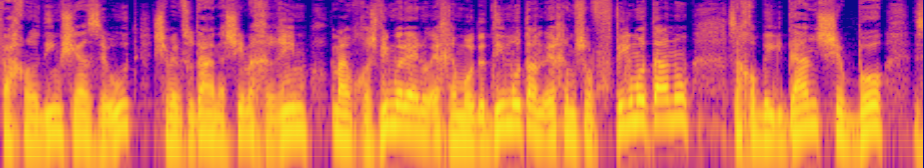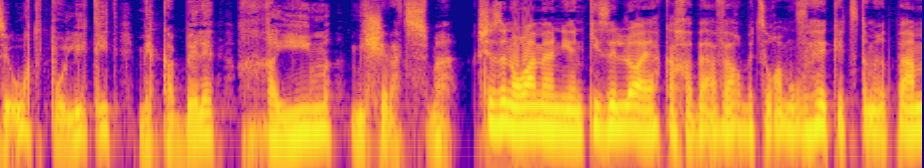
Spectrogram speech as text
ואנחנו יודעים שהיא הזהות שבאמצעותה אנשים אחרים, מה הם חושבים עלינו, איך הם מודדים אותנו, איך הם שופטים אותנו, אז אנחנו בעידן שבו זהות פוליטית מקבלת חיים משל עצמה. שזה נורא מעניין, כי זה לא היה ככה בעבר בצורה מובהקת. זאת אומרת, פעם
